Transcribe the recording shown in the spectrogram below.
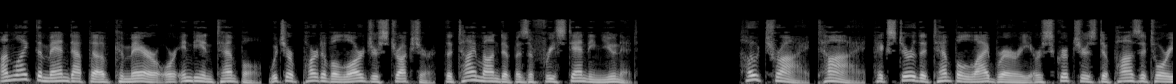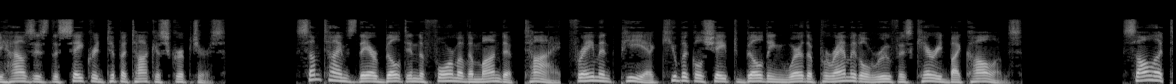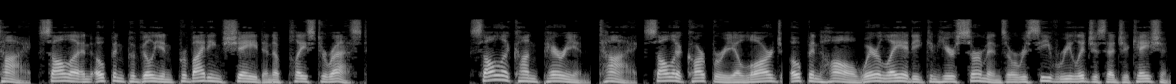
Unlike the mandapa of Khmer or Indian temple, which are part of a larger structure, the Thai mandap is a freestanding unit. Ho Tri Thai, Hexter the temple library or scriptures depository houses the sacred Tipitaka scriptures. Sometimes they are built in the form of a mandap Thai, frame and p a cubicle-shaped building where the pyramidal roof is carried by columns. Sala Thai, Sala an open pavilion providing shade and a place to rest. Sala Konparian Thai, Sala Karpari a large, open hall where laity can hear sermons or receive religious education.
